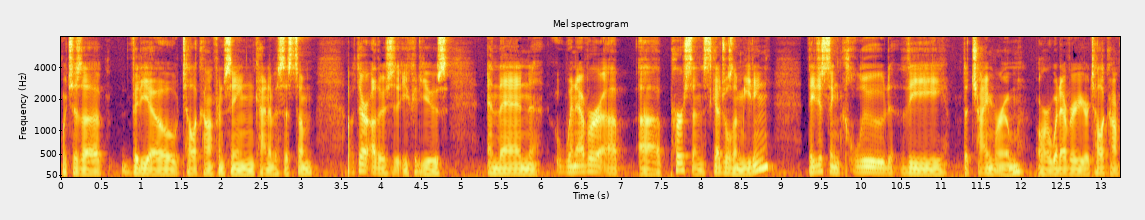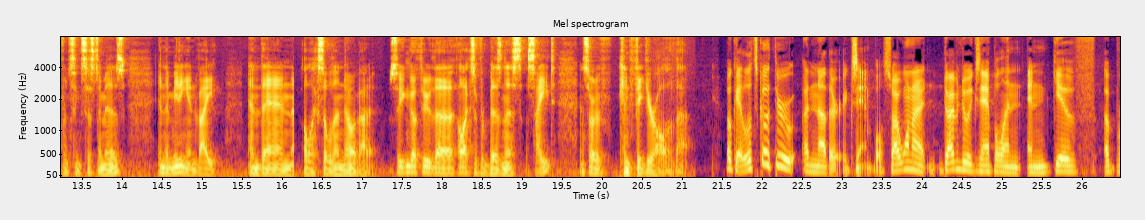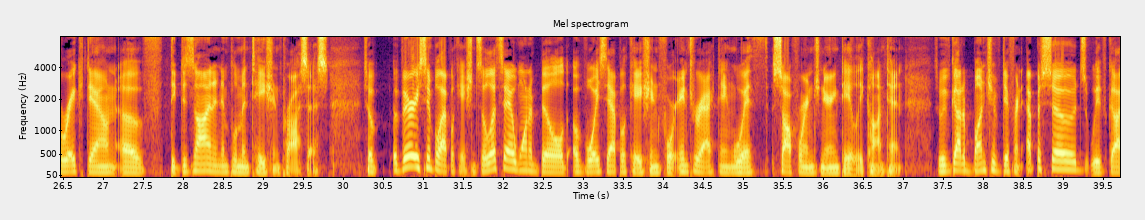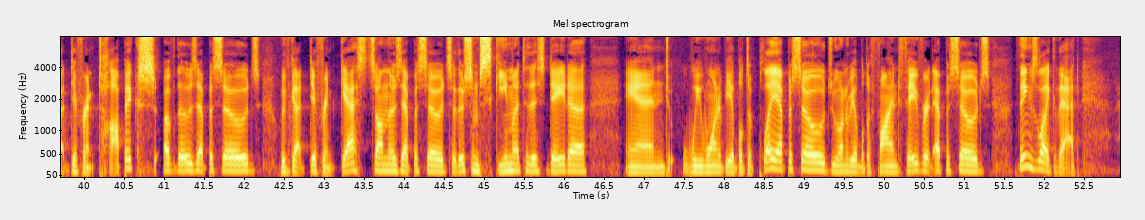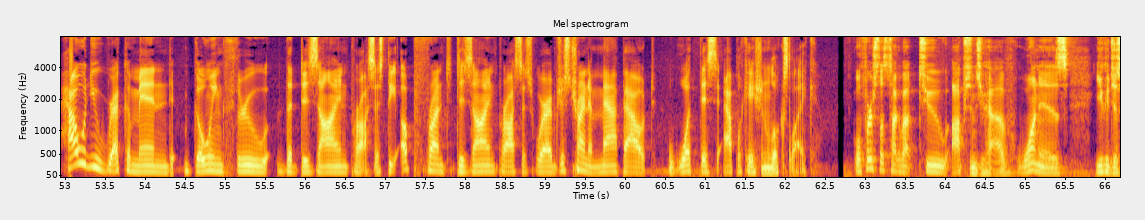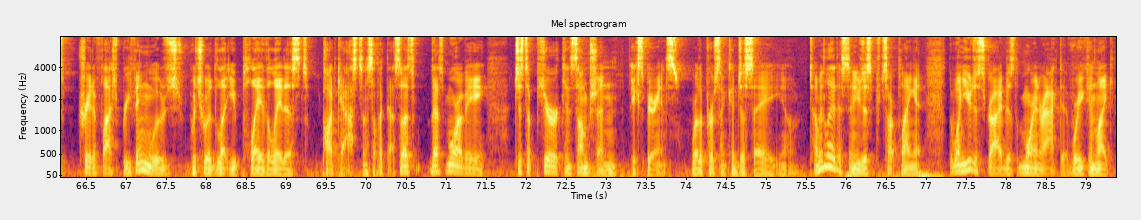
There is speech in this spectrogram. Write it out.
which is a video teleconferencing kind of a system, but there are others that you could use. And then whenever a, a person schedules a meeting, they just include the the chime room or whatever your teleconferencing system is in the meeting invite and then Alexa will then know about it. So you can go through the Alexa for Business site and sort of configure all of that. Okay, let's go through another example. So I want to dive into example and and give a breakdown of the design and implementation process. So a very simple application. So let's say I want to build a voice application for interacting with software engineering daily content. So we've got a bunch of different episodes. We've got different topics of those episodes. We've got different guests on those episodes. So there's some schema to this data. And we want to be able to play episodes. We want to be able to find favorite episodes, things like that. How would you recommend going through the design process, the upfront design process, where I'm just trying to map out what this application looks like? Well, first, let's talk about two options you have. One is you could just create a flash briefing, which which would let you play the latest podcast and stuff like that. So that's that's more of a just a pure consumption experience where the person can just say, you know, tell me the latest, and you just start playing it. The one you described is more interactive, where you can like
